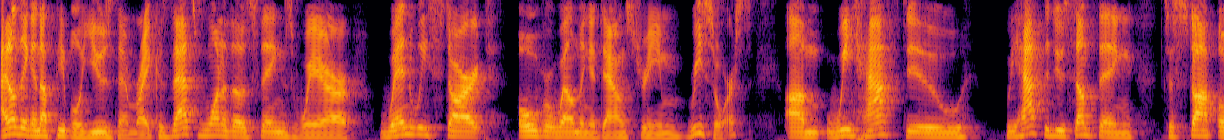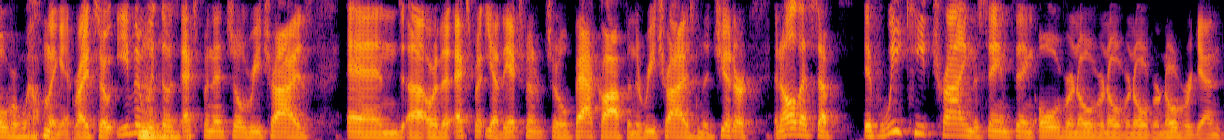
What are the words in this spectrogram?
I don't think enough people use them, right? Because that's one of those things where when we start overwhelming a downstream resource, um, we have to we have to do something to stop overwhelming it, right? So even mm-hmm. with those mm-hmm. exponential retries and uh, or the exponent, yeah, the exponential back off and the retries and the jitter and all that stuff. If we keep trying the same thing over and over and over and over and over again,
